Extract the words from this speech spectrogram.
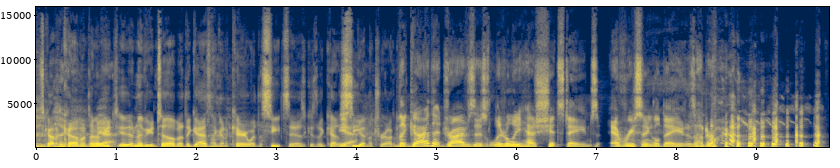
It's got a Cummins. I don't, know Yeah. if you, I don't know if you can tell, but the guy's not going to care what the seat says because they got a Yeah. C on the truck. The guy that drives this literally has shit stains every single day in his underwear.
